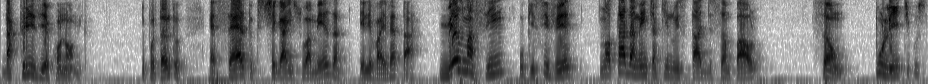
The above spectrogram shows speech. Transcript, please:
da crise econômica. E, portanto, é certo que se chegar em sua mesa, ele vai vetar. Mesmo assim, o que se vê, notadamente aqui no estado de São Paulo, são políticos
